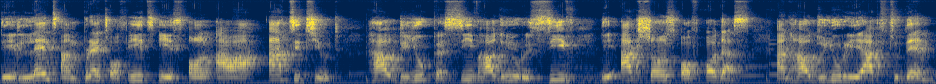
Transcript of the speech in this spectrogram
The length and breadth of it is on our attitude. How do you perceive, how do you receive the actions of others, and how do you react to them?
